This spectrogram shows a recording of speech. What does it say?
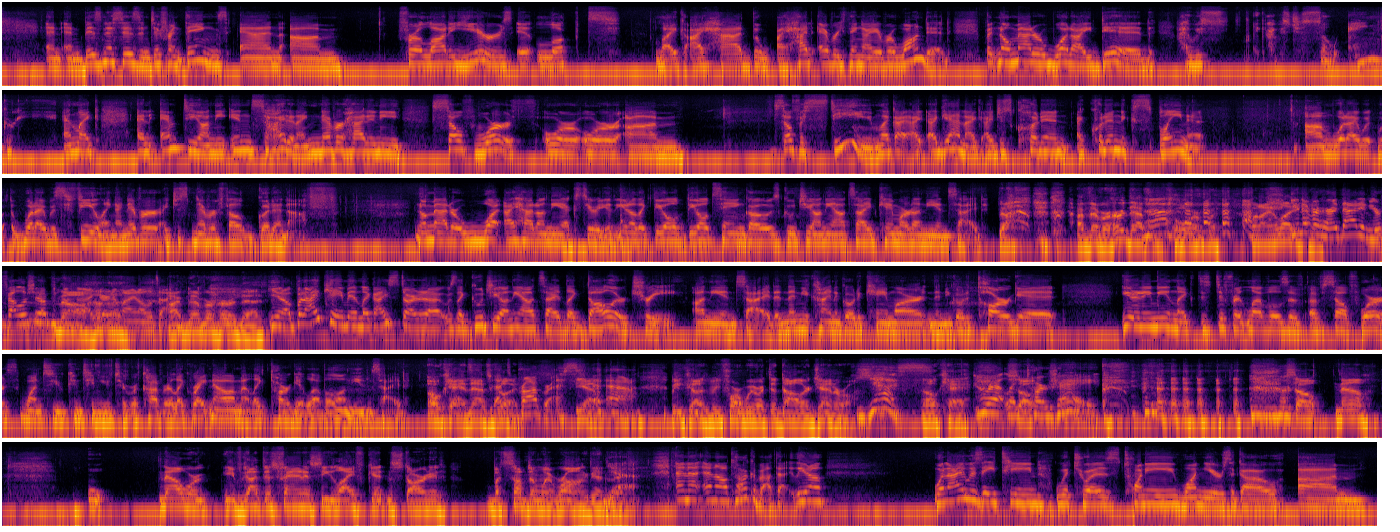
and and businesses and different things. And um, for a lot of years it looked like I had the I had everything I ever wanted. But no matter what I did I was like I was just so angry and like and empty on the inside. And I never had any self-worth or or um self-esteem. Like I, I again I, I just couldn't I couldn't explain it um, what I what I was feeling. I never I just never felt good enough no matter what I had on the exterior. You know, like the old the old saying goes, Gucci on the outside, Kmart on the inside. I've never heard that before, but, but I like You never it. heard that in your fellowship? No, I hear it in mine all the time. I've never heard that. you know, but I came in like I started out. It was like Gucci on the outside, like Dollar Tree on the inside, and then you kind of go to Kmart, and then you go to Target. You know what I mean? Like there's different levels of, of self worth once you continue to recover. Like right now, I'm at like Target level on the inside. Okay, that's, That's good. progress. Yeah, because before we were at the Dollar General. Yes. Okay. We're at like So- Target. so now now we're you've got this fantasy life getting started but something went wrong didn't Yeah, it Yeah. and I- and I'll talk about that. You know, when I was 18, which was 21 years ago, um,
